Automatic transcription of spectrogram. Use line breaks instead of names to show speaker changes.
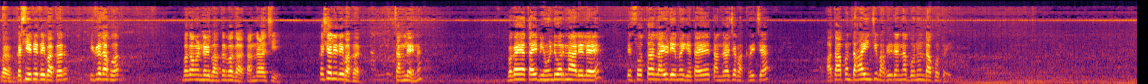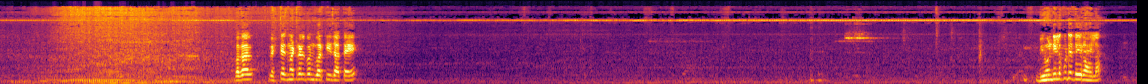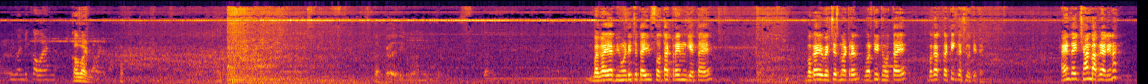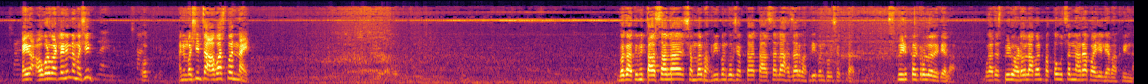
बघा कशी येते ते भाकर? इकडे दाखवा. बघा मंडळी भाकर बघा तांदळाची. कशी आली ते भाकर? चांगली. आहे ना? बघा या ताई भिवंडीवरनं आलेले आहे. ते स्वतः लाईव्ह डेमो घेत आहे तांदळाच्या भाकरीच्या. आता आपण दहा इंची भाकरी त्यांना बनवून दाखवतोय. बघा वेस्टेज मटेरियल पण वरती जात आहे भिवंडीला कुठे ते राहिला?
भिवंडी कवाडला.
कवडला. बघा या भिवंडीची ताई स्वतः ट्रेन घेत आहे बघा हे वेस्टेज मटेरियल वरती ठेवत आहे बघा कटिंग कशी होती ताई. आहे ताई? छान भाकरी आली ना? काही अवघड वाटलं नाही ना मशीन ओके. आणि मशीनचा आवाज पण नाही. बघा तुम्ही तासाला शंभर भाकरी पण करू शकता तासाला हजार भाकरी पण करू शकता. स्पीड कंट्रोल आहे त्याला. बघा आता स्पीड वाढवला आपण फक्त उचलणारा पाहिजे या भाकरींना.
